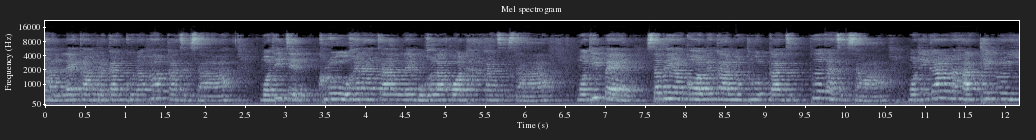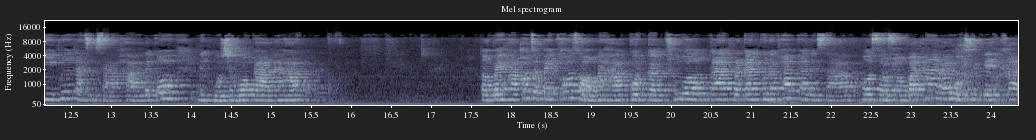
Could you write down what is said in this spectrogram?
ฐานและการประกันคุณภาพการศึกษา หมวดที่ 7 ครูคณาจารย์และบุคลากรทางการศึกษา หมวดที่ 8 ทรัพยากรและการลงทุนการเพื่อการศึกษา หมวดที่ 9 นะคะ เทคโนโลยีเพื่อการศึกษาค่ะ แล้วก็1บทเฉพาะการนะคะ ต่อไปค่ะก็จะเป็นข้อ 2 นะคะ กฎกับช่วงการประกันคุณภาพการศึกษา พศ 2561 ค่ะ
